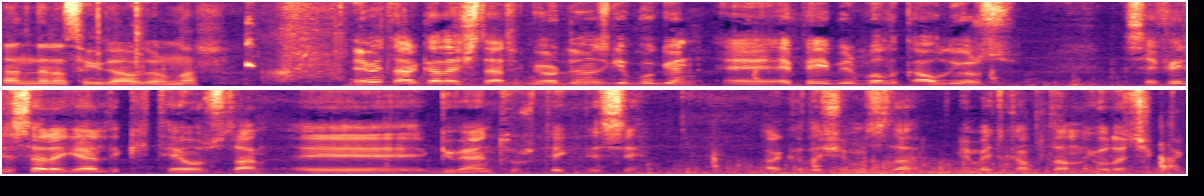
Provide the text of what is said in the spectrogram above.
Sende nasıl gidiyor abi durumlar? Evet arkadaşlar gördüğünüz gibi bugün e, epey bir balık avlıyoruz. Seferihisar'a geldik. Teos'tan e, Güven Tur teknesi arkadaşımızla Mehmet Kaptan'la yola çıktık.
